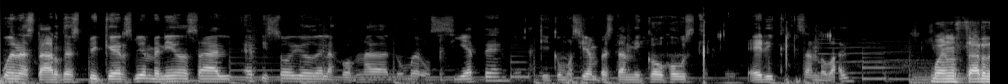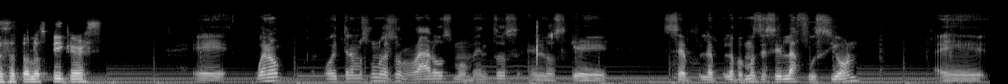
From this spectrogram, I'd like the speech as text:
Buenas tardes, speakers. Bienvenidos al episodio de la jornada número 7. Aquí, como siempre, está mi co-host Eric Sandoval. Buenas tardes a todos los speakers. Eh, bueno, hoy tenemos uno de esos raros momentos en los que se, le, podemos decir la fusión. Eh,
